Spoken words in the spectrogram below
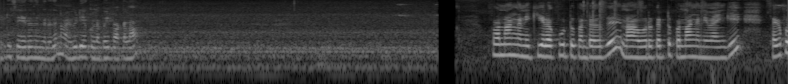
எப்படி செய்கிறதுங்கிறது நம்ம வீடியோக்குள்ளே போய் பார்க்கலாம். பொன்னாங்கண்ணி கீரை கூட்டு பண்ணுறதுக்கு நான் ஒரு கட்டு பொன்னாங்கண்ணி வாங்கி சிகப்பு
